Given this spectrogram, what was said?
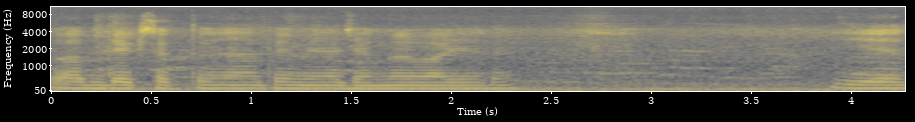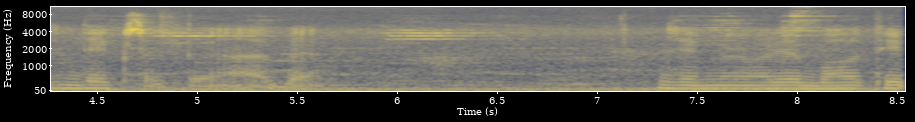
तो आप देख सकते हो यहाँ पे मेरा जंगल वॉरियर है। ये देख सकते हो यहाँ पे। जंगल वाले बहुत ही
